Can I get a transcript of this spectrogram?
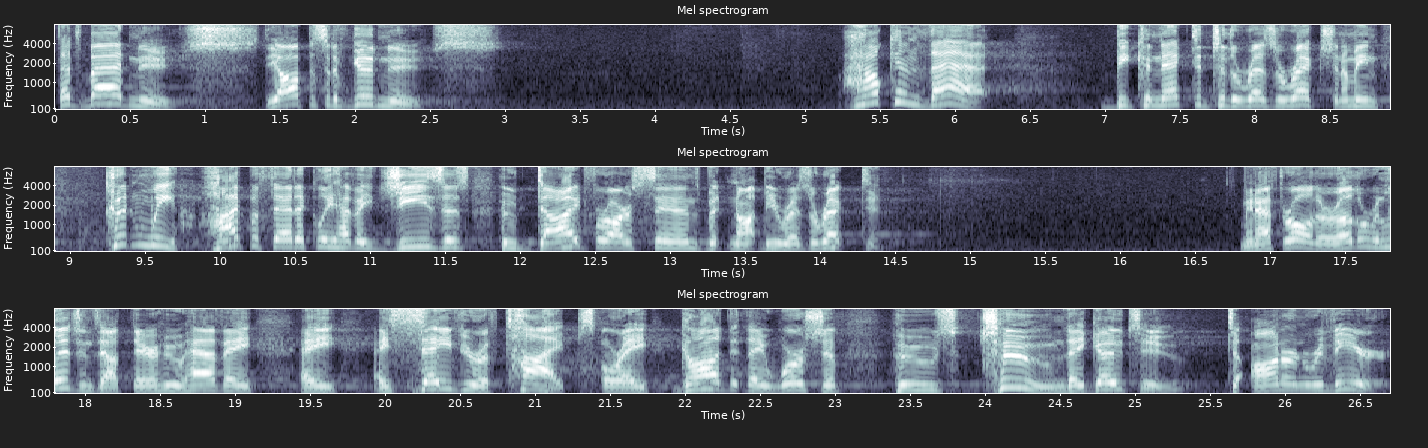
That's bad news, the opposite of good news. How can that be connected to the resurrection? I mean, couldn't we hypothetically have a Jesus who died for our sins but not be resurrected? I mean, after all, there are other religions out there who have a, a, a savior of types or a God that they worship whose tomb they go to to honor and revere.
